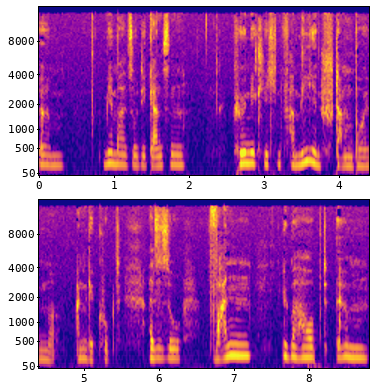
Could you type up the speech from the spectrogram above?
ähm, mir mal so die ganzen königlichen Familienstammbäume angeguckt. Also so, wann überhaupt ähm,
